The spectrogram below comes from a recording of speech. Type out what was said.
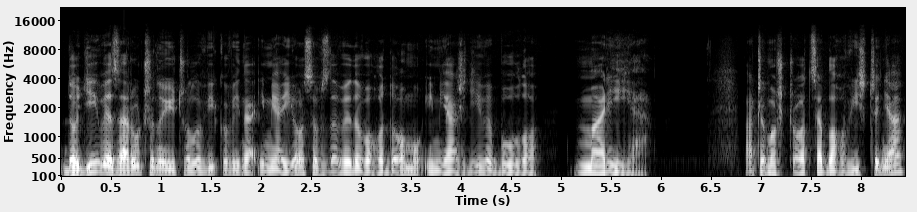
До діви, зарученої чоловікові на ім'я Йосиф з Давидового дому, ім'я ж діви було Марія. Бачимо, що це благовіщення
